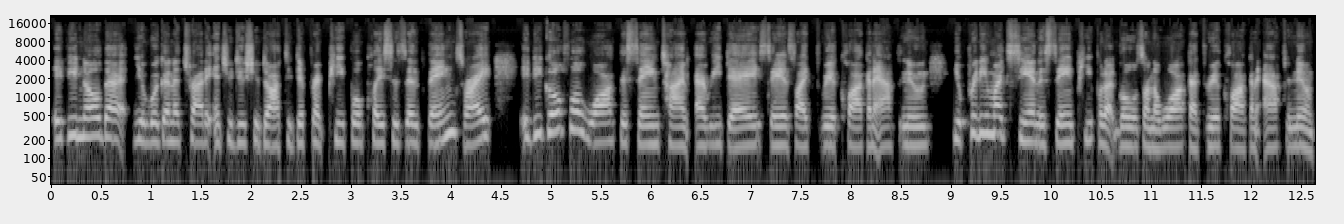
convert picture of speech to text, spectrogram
if you know that you we're going to try to introduce your dog to different people, places, and things, right? If you go for a walk the same time every day, say it's like three o'clock in the afternoon, you're pretty much seeing the same people that goes on a walk at three o'clock in the afternoon.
